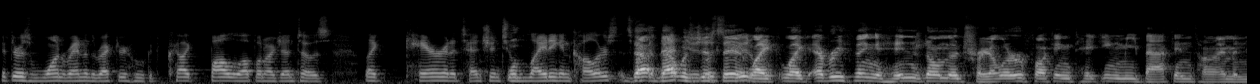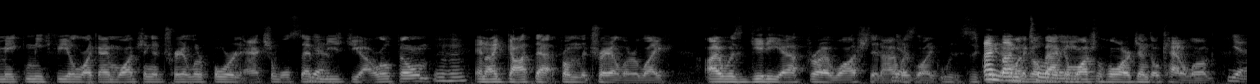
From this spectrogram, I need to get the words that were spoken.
if there was one random director who could like follow up on Argento's like care and attention to Well, lighting and colors, it's that that was dude. just looks it. Like like everything hinged on the trailer, fucking taking me back in time and making me feel like I'm watching a trailer for an actual '70s giallo film. Mhm. And I got that from the trailer. Like I was giddy after I watched it. I Yeah. was like, "This is great! I'm- i want to go back and watch the whole Argento catalog." yeah.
